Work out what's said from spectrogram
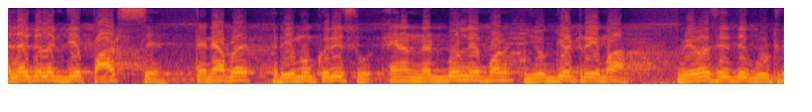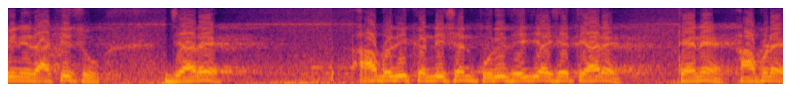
અલગ અલગ જે પાર્ટ્સ છે, તેને આપણે રિમૂવ કરીશું. એના નટબોલને પણ યોગ્ય ટ્રેમાં વ્યવસ્થિત રીતે ગોઠવીને રાખીશું. જ્યારે આ બધી કન્ડિશન પૂરી થઈ જાય છે, ત્યારે તેને આપણે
